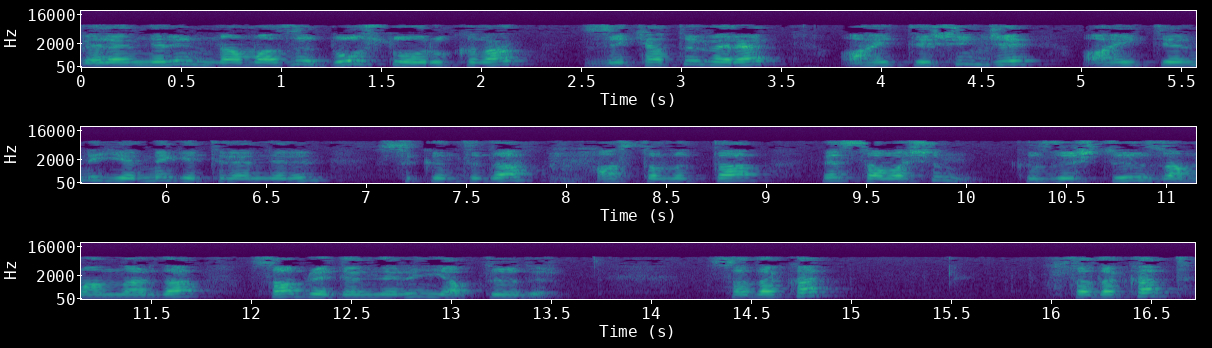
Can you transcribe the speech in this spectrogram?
verenlerin namazı dosdoğru kılan, zekatı veren, ahitleşince ahitlerini yerine getirenlerin sıkıntıda, hastalıkta ve savaşın kızıştığı zamanlarda sabredenlerin yaptığıdır. Sadakat sadakat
